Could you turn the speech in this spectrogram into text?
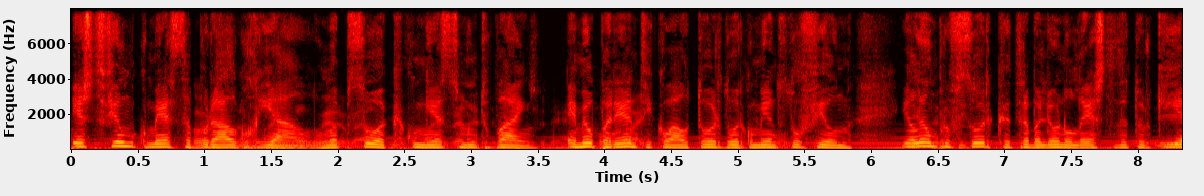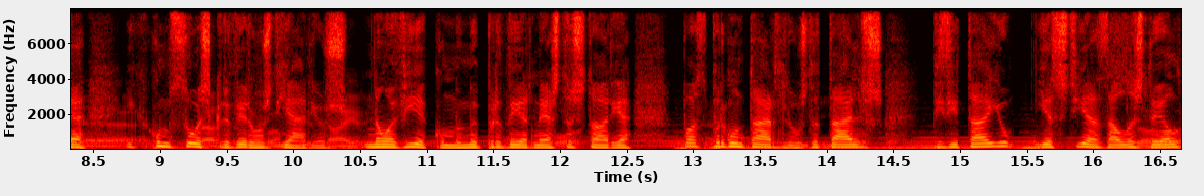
Este filme começa por algo real, uma pessoa que conheço muito bem. É meu parente e coautor do argumento do filme. Ele é um professor que trabalhou no leste da Turquia e que começou a escrever uns diários. Não havia como me perder nesta história. Posso perguntar-lhe os detalhes. Visitei-o e assisti às aulas dele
